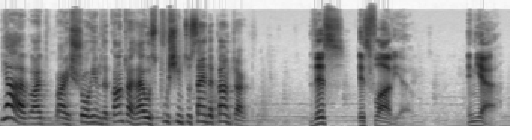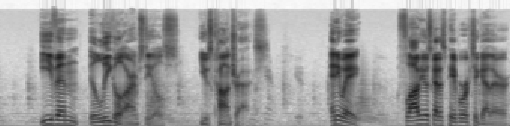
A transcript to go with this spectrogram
Yeah, I, I show him the contract. I was pushing him to sign the contract. This is Flavio. And yeah, even illegal arms deals use contracts. Anyway, Flavio's got his paperwork together,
